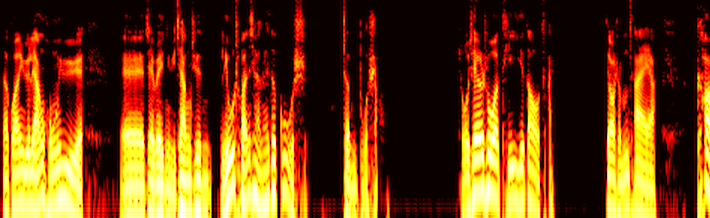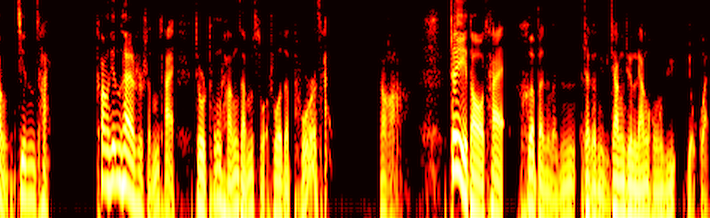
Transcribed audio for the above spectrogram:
那关于梁红玉，呃，这位女将军流传下来的故事真不少。首先说提一道菜，叫什么菜呀？抗金菜，抗金菜是什么菜？就是通常咱们所说的普洱菜，啊，这道菜和本文这个女将军梁红玉有关。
